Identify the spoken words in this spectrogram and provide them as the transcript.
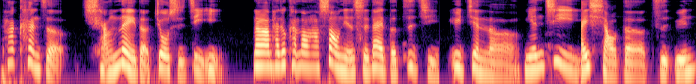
他看着墙内的旧时记忆，那他就看到他少年时代的自己遇见了年纪还小的紫云，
